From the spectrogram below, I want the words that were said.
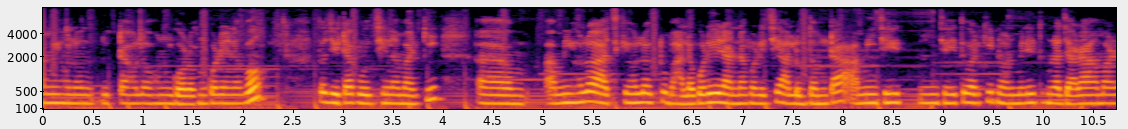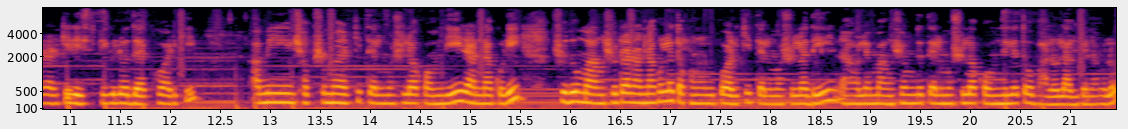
আমি হলো দুধটা হলো এখন গরম করে নেব। তো যেটা বলছিলাম আর কি, আমি হলো আজকে হলো একটু ভালো করেই রান্না করেছি আলুর দমটা। আমি যেহেতু আর কি নর্মালি তোমরা যারা আমার আর কি রেসিপিগুলো দেখো আর কি, আমি সবসময় আর কি তেল মশলা কম দিয়েই রান্না করি। শুধু মাংসটা রান্না করলে তখন অল্প আর কি তেল মশলা দিই, না হলে মাংসের মধ্যে তেল মশলা কম দিলে তো ভালো লাগবে না বলো।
